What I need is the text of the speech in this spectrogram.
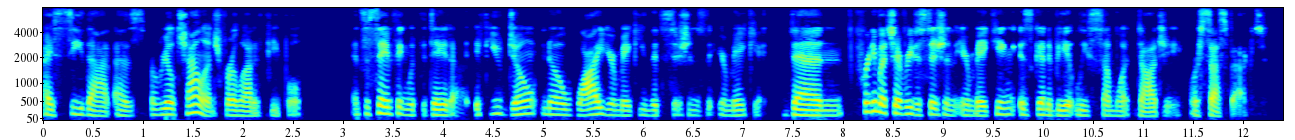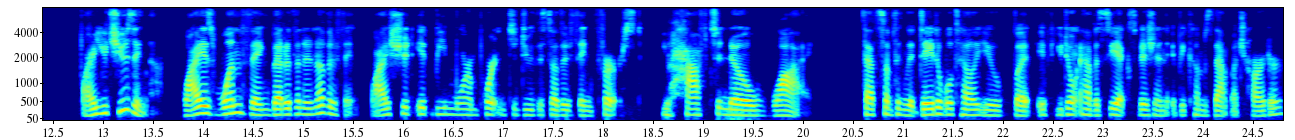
I see that as a real challenge for a lot of people it's the same thing with the data. If you don't know why you're making the decisions that you're making, then pretty much every decision that you're making is going to be at least somewhat dodgy or suspect. Why are you choosing that? Why is one thing better than another thing? Why should it be more important to do this other thing first? You have to know why. That's something that data will tell you, but if you don't have a CX vision, it becomes that much harder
